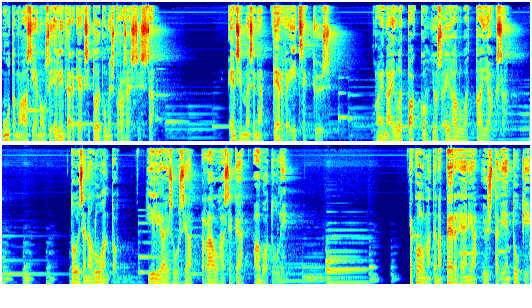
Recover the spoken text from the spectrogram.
Muutama asia nousi elintärkeäksi toipumisprosessissa. Ensimmäisenä terve itsekkyys – Aina ei ole pakko, jos ei halua tai jaksa. Toisena luonto, hiljaisuus ja rauha sekä avotuli. Ja kolmantena perheen ja ystävien tuki.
